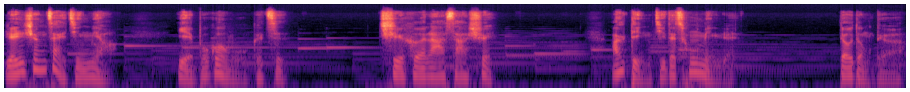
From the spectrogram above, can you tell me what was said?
人生再精妙，也不过五个字：吃喝拉撒睡。而顶级的聪明人，都懂得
